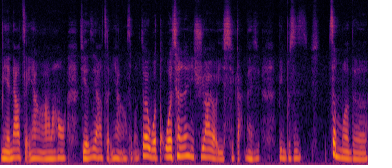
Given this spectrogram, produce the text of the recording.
年要怎样啊，然后节日要怎样什么。这我我承认你需要有仪式感，但是并不是这么的。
